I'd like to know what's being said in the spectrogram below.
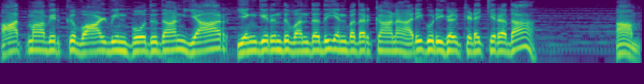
ஆத்மாவிற்கு வாழ்வின் போதுதான் யார் எங்கிருந்து வந்தது என்பதற்கான அறிகுறிகள் கிடைக்கிறதா? ஆம்.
